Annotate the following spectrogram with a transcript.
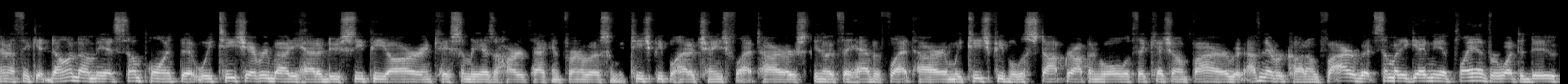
And I think it dawned on me at some point that we teach everybody how to do CPR in case somebody has a heart attack in front of us. And we teach people how to change flat tires, you know, if they have a flat tire. And we teach people to stop, drop, and roll if they catch on fire. But I've never caught on fire, but somebody gave me a plan for what to do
